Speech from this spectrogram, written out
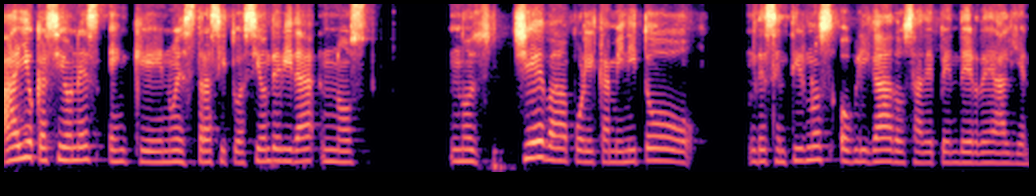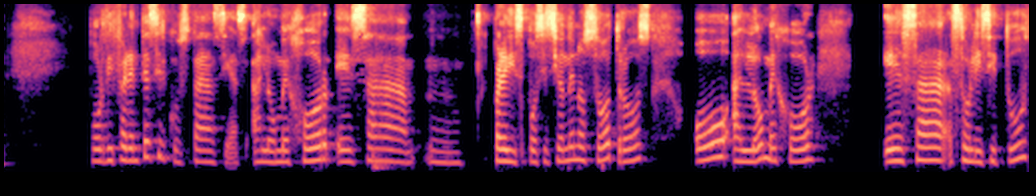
hay ocasiones en que nuestra situación de vida nos, nos lleva por el caminito de sentirnos obligados a depender de alguien por diferentes circunstancias. A lo mejor esa mm, predisposición de nosotros o a lo mejor esa solicitud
